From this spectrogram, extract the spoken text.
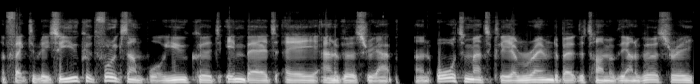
effectively. So you could, for example, you could embed a anniversary app and automatically around about the time of the anniversary,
